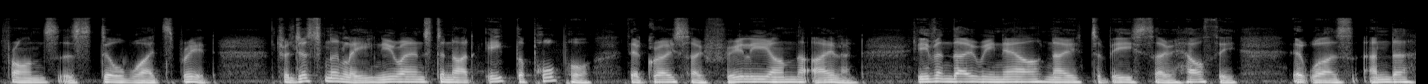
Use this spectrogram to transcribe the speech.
fronds is still widespread. Traditionally, Nuans do not eat the pawpaw that grows so freely on the island. Even though we now know to be so healthy, it was under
